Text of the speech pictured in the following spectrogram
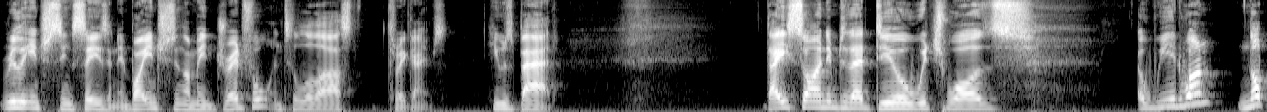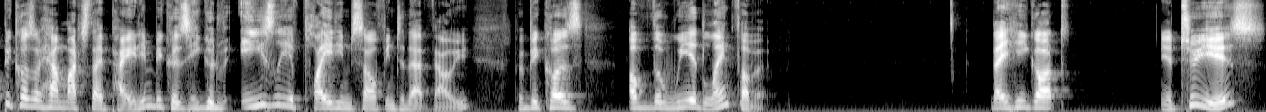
really interesting season. And by interesting, I mean dreadful until the last three games. He was bad. They signed him to that deal, which was a weird one. Not because of how much they paid him, because he could easily have played himself into that value, but because of the weird length of it. They he got you know, two years,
